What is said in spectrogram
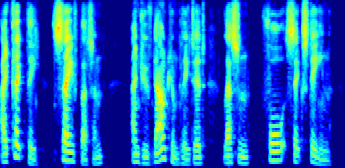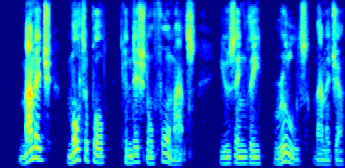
I click the Save button, and you've now completed Lesson 416, Manage Multiple Conditional Formats using the Rules Manager.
